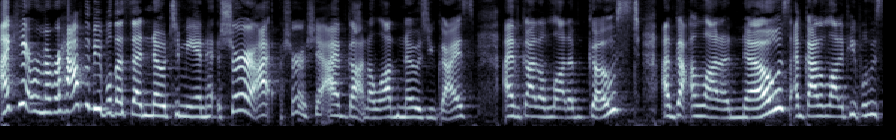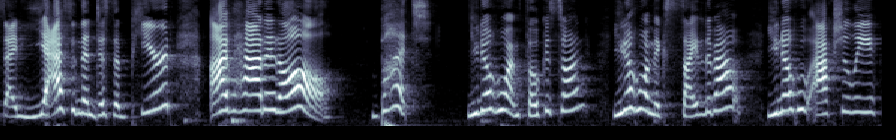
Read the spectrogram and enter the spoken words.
I can't remember half the people that said no to me. And sure, I sure shit, I've gotten a lot of no's, you guys. I've got a lot of ghost. I've got a lot of no's. I've got a lot of people who said yes and then disappeared. I've had it all. But you know who I'm focused on? You know who I'm excited about? You know who actually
